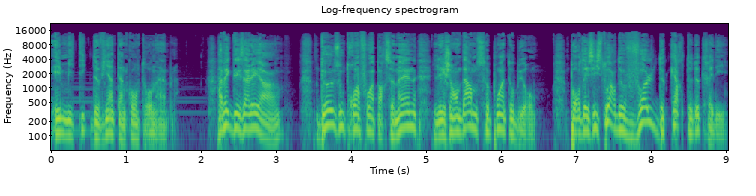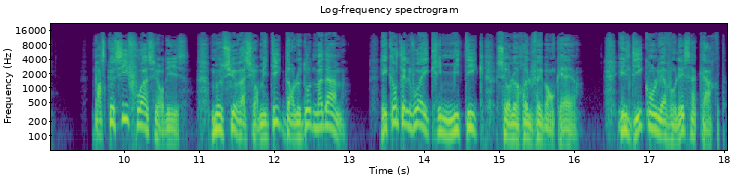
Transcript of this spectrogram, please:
et Mythique devient incontournable. Avec des aléas, hein. Deux ou trois fois par semaine, les gendarmes se pointent au bureau pour des histoires de vol de cartes de crédit. Parce que six fois sur dix, monsieur va sur Mythique dans le dos de madame. Et quand elle voit écrit Mythique sur le relevé bancaire, il dit qu'on lui a volé sa carte.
